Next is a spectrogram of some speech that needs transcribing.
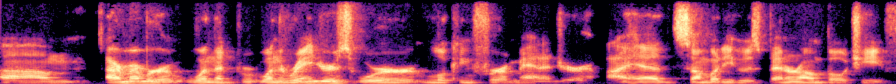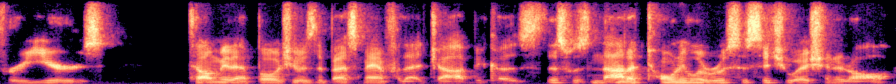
um, I remember when the when the Rangers were looking for a manager, I had somebody who's been around Bochy for years tell me that Bochy was the best man for that job because this was not a Tony La Russa situation at all.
